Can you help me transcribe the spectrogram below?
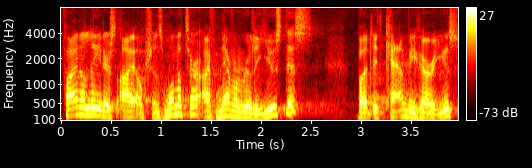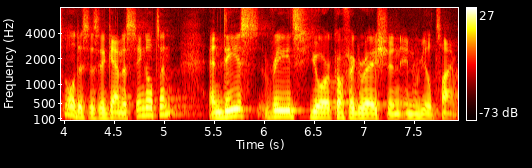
Finally, there's iOptions Monitor. I've never really used this, but it can be very useful. This is again a singleton, and this reads your configuration in real time.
